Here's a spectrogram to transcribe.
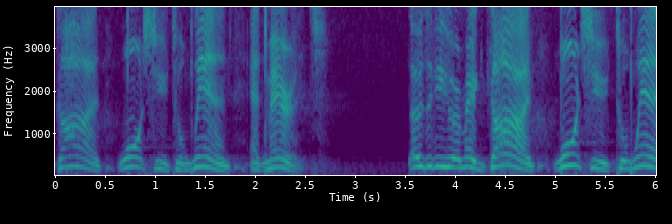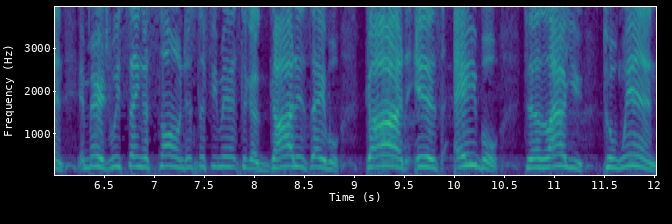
God wants you to win at marriage. Those of you who are married, God wants you to win in marriage. We sang a song just a few minutes ago God is able. God is able to allow you to win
